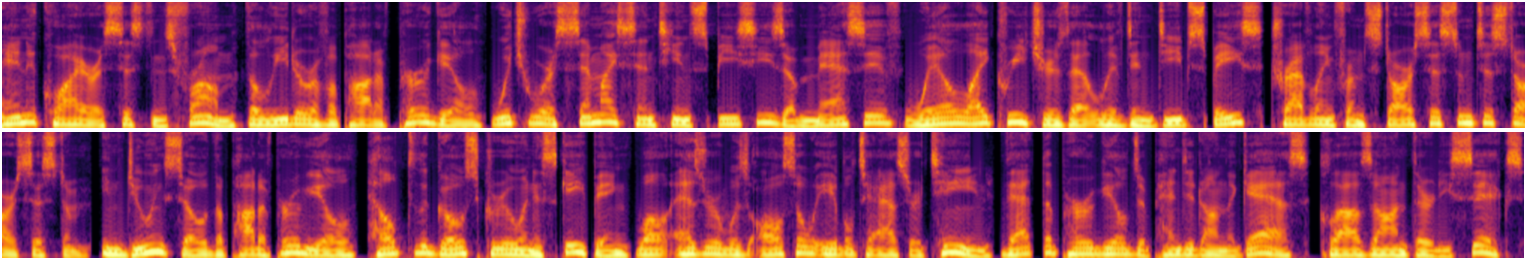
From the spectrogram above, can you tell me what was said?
and acquire assistance from the leader of a pod of Purrgil, which were a semi-sentient species of massive, whale-like creatures that lived in deep space, traveling from star system to star system. In doing so, the Pot of Purrgil helped the Ghost crew in escaping, while Ezra was also able to ascertain that the Purrgil depended on the gas, Clouzon 36,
